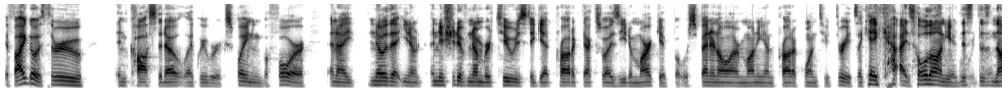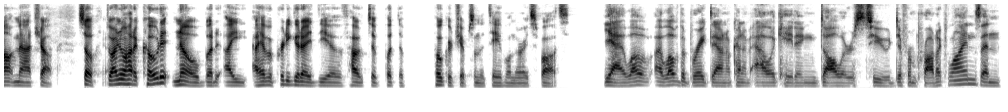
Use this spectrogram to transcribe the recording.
if I go through and cost it out like we were explaining before, and I know that, you know, initiative number two is to get product XYZ to market, but we're spending all our money on product one, two, three. It's like, hey guys, hold on here. This does not match up. So yeah. do I know how to code it? No, but I, I have a pretty good idea of how to put the poker chips on the table in the right spots. Yeah, I love I love the breakdown of kind of allocating dollars to different product lines. And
